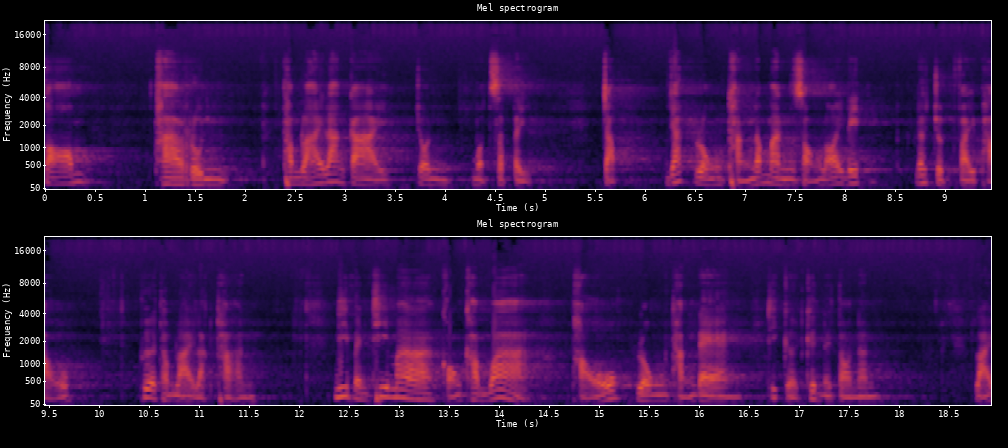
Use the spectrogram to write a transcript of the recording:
ซ้อม ทารุณทำร้ายร่างกายจนหมดสติ จับยัดลงถังน้ำมัน 200 ลิตร แล้วจุดไฟเผา เพื่อทำลายหลักฐาน นี่เป็นที่มาของคำว่า เผาลงถังแดงที่เกิดขึ้นในตอนนั้น หลาย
